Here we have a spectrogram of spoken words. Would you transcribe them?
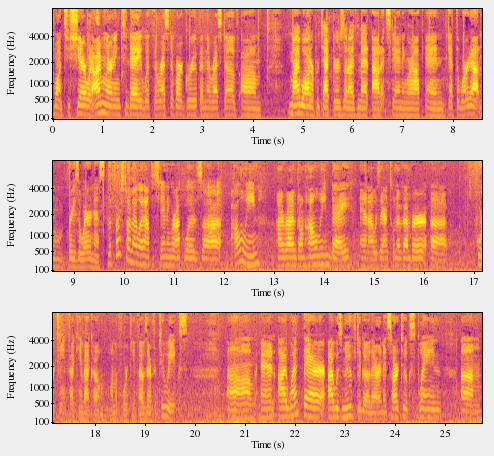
want to share what I'm learning today with the rest of our group and the rest of um, my water protectors that I've met out at Standing Rock and get the word out and raise awareness. The first time I went out to Standing Rock was uh, Halloween. I arrived on Halloween day and I was there until November uh, 14th. I came back home on the 14th. I was there for two weeks. Um, and I went there, I was moved to go there, and it's hard to explain. Um,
